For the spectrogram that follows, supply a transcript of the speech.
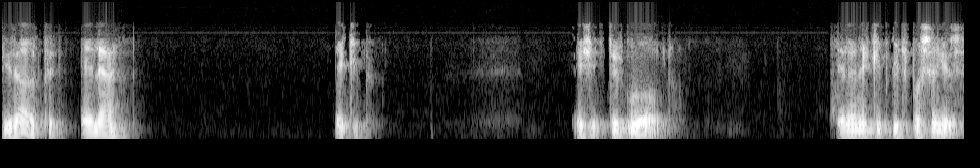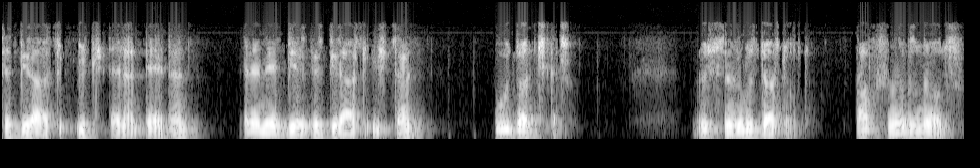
1 artı ln e küp eşittir u oldu. ln e küp 3 başa gelirse 1 artı 3 ln e'den ln e 1'dir. 1 artı 3'ten u 4 çıkar. Üst sınırımız 4 oldu. Alt sınırımız ne olur?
